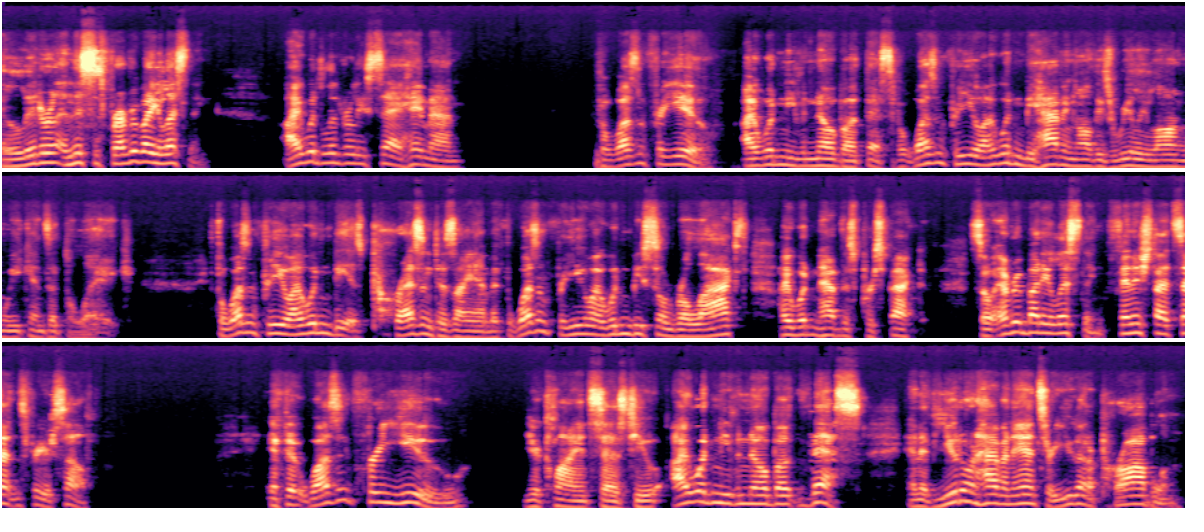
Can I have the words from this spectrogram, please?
literally, and this is for everybody listening, I would literally say, hey, man, if it wasn't for you, I wouldn't even know about this. If it wasn't for you, I wouldn't be having all these really long weekends at the lake. If it wasn't for you, I wouldn't be as present as I am. If it wasn't for you, I wouldn't be so relaxed. I wouldn't have this perspective. So, everybody listening, finish that sentence for yourself. If it wasn't for you, your client says to you, I wouldn't even know about this. And if you don't have an answer, you got a problem.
